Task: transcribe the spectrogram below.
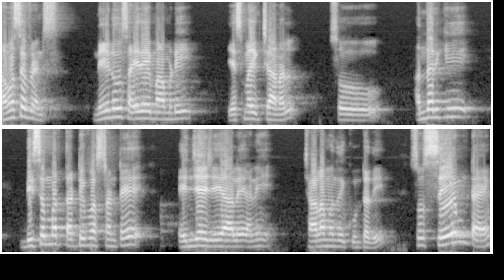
నమస్తే ఫ్రెండ్స్ నేను Saide Mamidi S mike channel. So అందరికీ డిసెంబర్ థర్టీ ఫస్ట్ అంటే ఎంజాయ్ చేయాలి అని చాలామందికి ఉంటుంది. సో సేమ్ టైం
